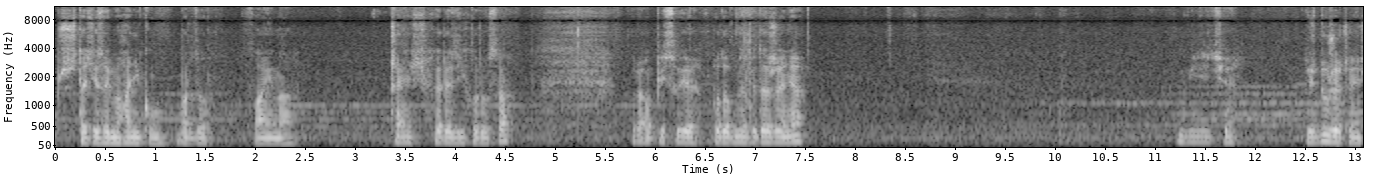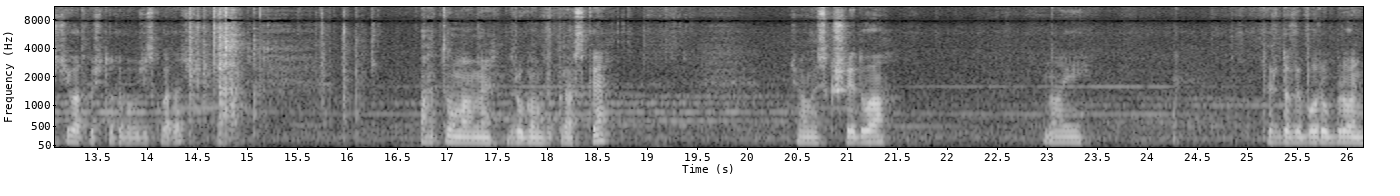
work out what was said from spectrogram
Przeczytajcie sobie mechanikum. Bardzo fajna część herezji Horusa, która opisuje podobne wydarzenia. Widzicie dość duże części, łatwo się to chyba będzie składać. A tu mamy drugą wypraskę. Gdzie mamy skrzydła. No i też do wyboru broń,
